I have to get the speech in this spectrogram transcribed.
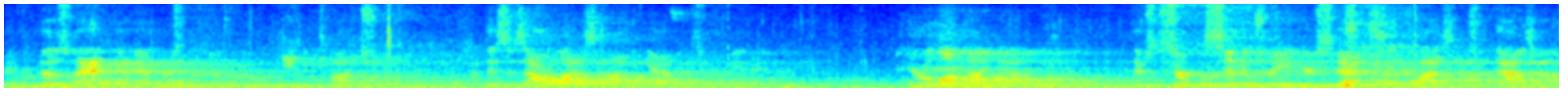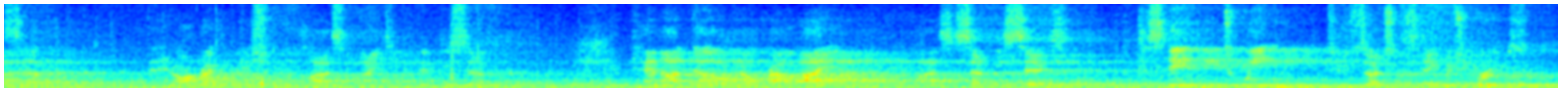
and from those faculty members who keep in touch. But this is our last time to gather as a community. You're alumni now, and there's a certain symmetry in your status in the class of 2007 and in our recognition of the class of 1957. You cannot know how proud I am, the class of 76, to stand between two such distinguished groups who have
